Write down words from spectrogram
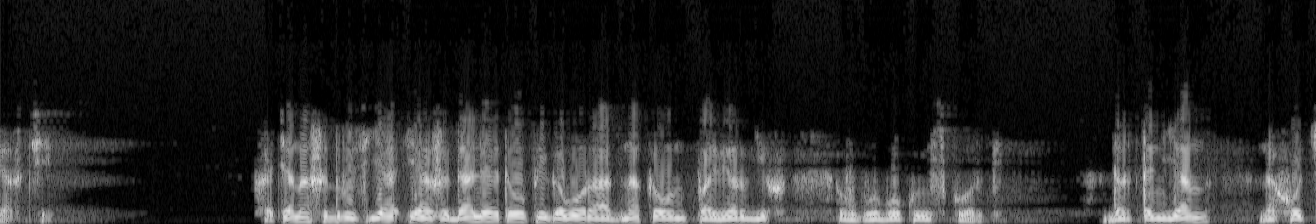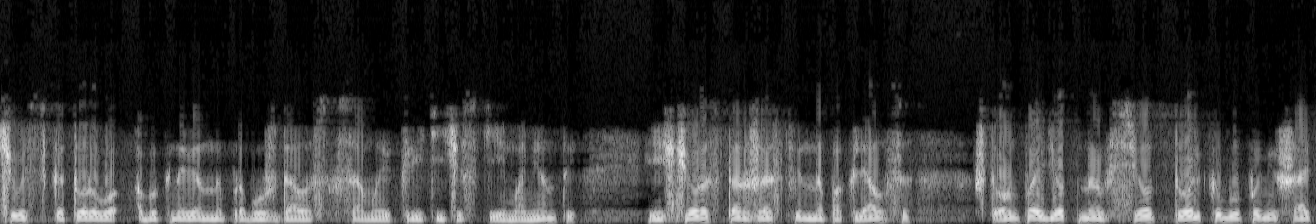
смерти. Хотя наши друзья и ожидали этого приговора, однако он поверг их в глубокую скорбь. Д'Артаньян, находчивость которого обыкновенно пробуждалась в самые критические моменты, еще раз торжественно поклялся, что он пойдет на все, только бы помешать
